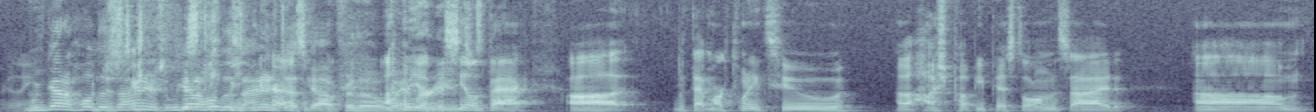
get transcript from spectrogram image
Really? We've got a whole I'm designers. We got a whole designers desk out for the Oh, Way yeah, the seal's back uh, with that Mark 22 uh, hush puppy pistol on the side. Um,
